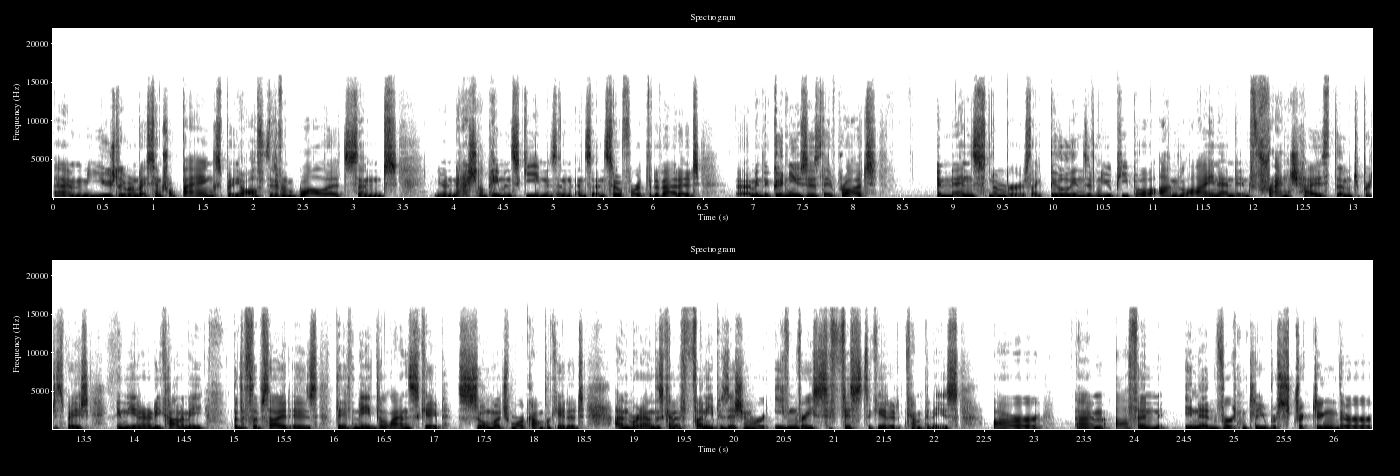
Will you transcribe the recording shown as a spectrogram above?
um, usually run by central banks, but you know, all the different wallets and you know, national payment schemes and, and, and so forth that have added I mean, the good news is they've brought immense numbers, like billions of new people online and enfranchised them to participate in the internet economy. But the flip side is they've made the landscape so much more complicated. And we're now in this kind of funny position where even very sophisticated companies are um, often inadvertently restricting their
